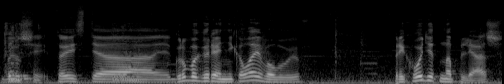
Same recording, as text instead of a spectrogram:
бывший. То есть, а, грубо говоря, Николай Валуев приходит на пляж.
